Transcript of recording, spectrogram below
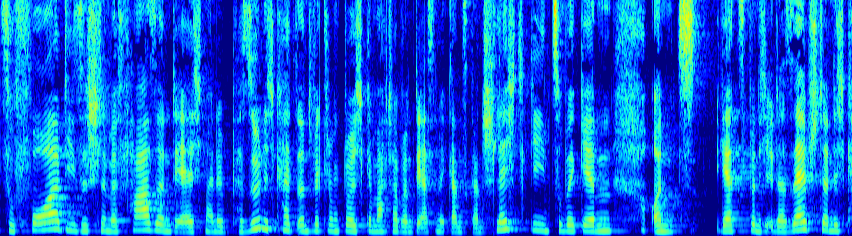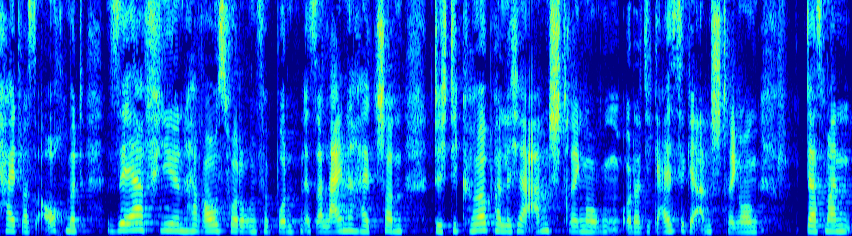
zuvor diese schlimme Phase, in der ich meine Persönlichkeitsentwicklung durchgemacht habe, in der es mir ganz, ganz schlecht ging zu Beginn. Und jetzt bin ich in der Selbstständigkeit, was auch mit sehr vielen Herausforderungen verbunden ist. Alleine halt schon durch die körperliche Anstrengung oder die geistige Anstrengung dass man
